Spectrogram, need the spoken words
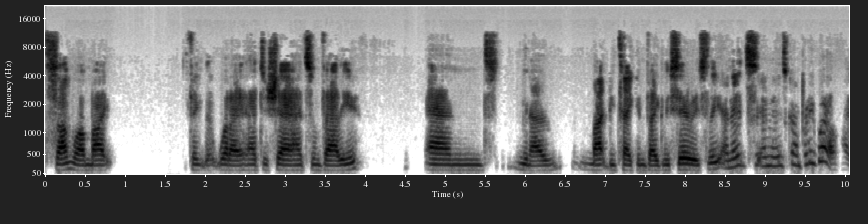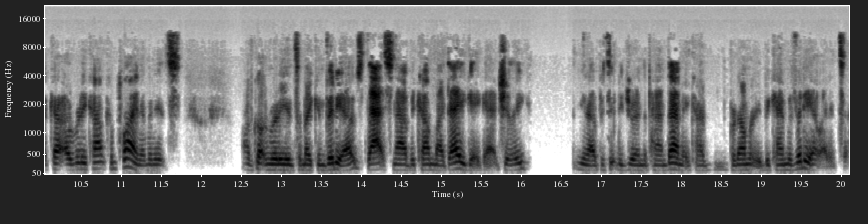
someone might think that what I had to share had some value, and you know might be taken vaguely seriously, and it's and it's gone pretty well. I, I really can't complain. I mean it's I've gotten really into making videos. That's now become my day gig actually. You know, particularly during the pandemic, I predominantly became a video editor,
